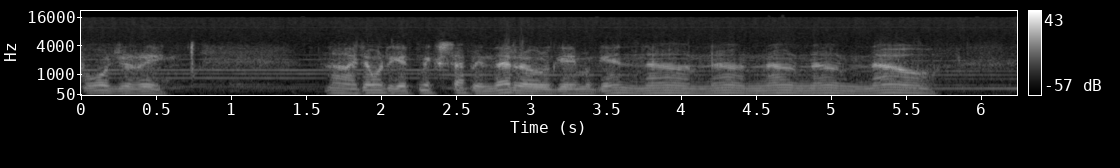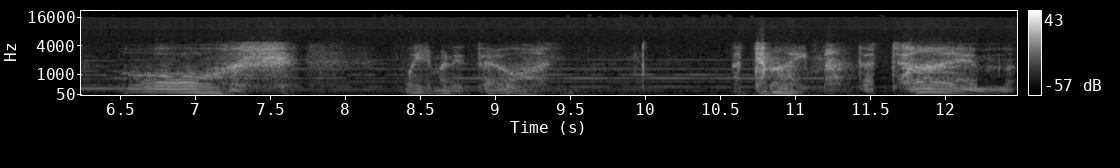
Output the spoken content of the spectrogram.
forgery. No, I don't want to get mixed up in that old game again. No, no, no, no, no. Oh, wait a minute, though. The time. The time.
